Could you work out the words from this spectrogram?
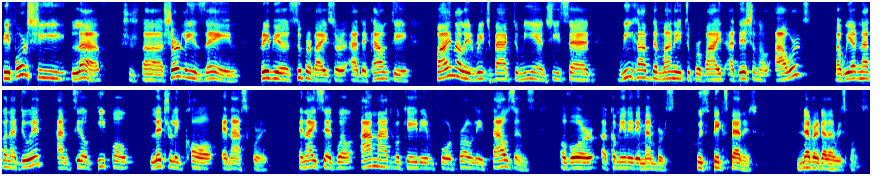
Before she left, uh, Shirley Zane, previous supervisor at the county, finally reached back to me and she said, we have the money to provide additional hours, but we are not gonna do it until people literally call and ask for it. And I said, well, I'm advocating for probably thousands of our uh, community members who speak Spanish. Never got a response.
